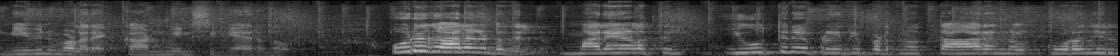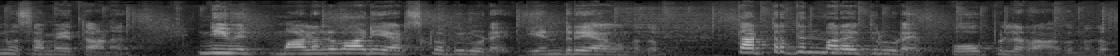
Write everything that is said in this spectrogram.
നിവിൻ വളരെ കൺവിൻസിംഗ് ആയിരുന്നു. ഒരു കാലഘട്ടത്തിൽ മലയാളത്തിൽ യൂത്തിനെ പ്രീതിപ്പെടുത്തുന്ന താരങ്ങൾ കുറഞ്ഞിരുന്ന സമയത്താണ് നിവിൻ മലർവാടി ആർട്സ് ക്ലബിലൂടെ എൻട്രി ആകുന്നതും തട്ടത്തിൻ മറയത്തിലൂടെ പോപ്പുലർ ആകുന്നതും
